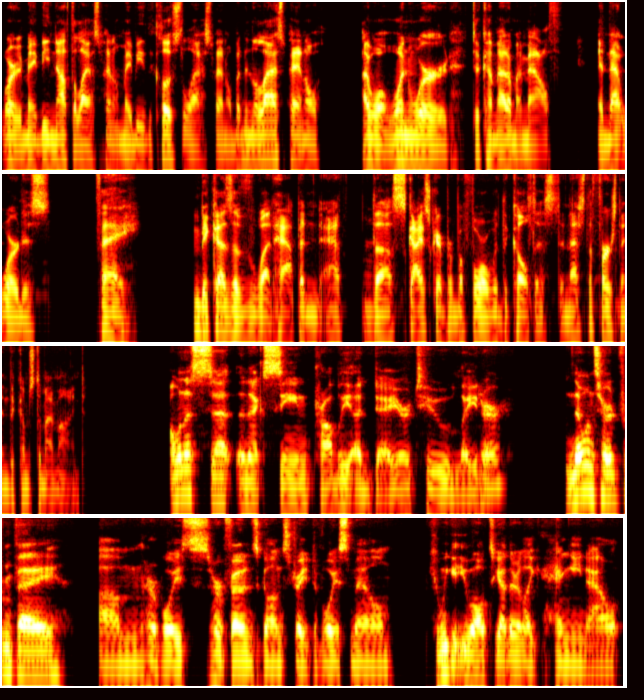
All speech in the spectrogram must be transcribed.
or maybe not the last panel, maybe the close to the last panel, but in the last panel, I want one word to come out of my mouth, and that word is Faye, because of what happened at the skyscraper before with the cultist, and that's the first thing that comes to my mind. I want to set the next scene probably a day or two later. No one's heard from Faye. Um, her voice, her phone's gone straight to voicemail. Can we get you all together, like hanging out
